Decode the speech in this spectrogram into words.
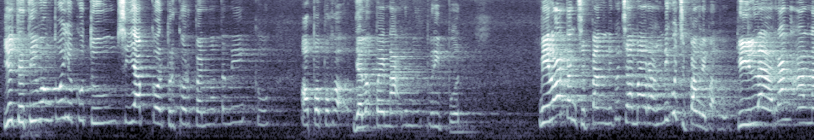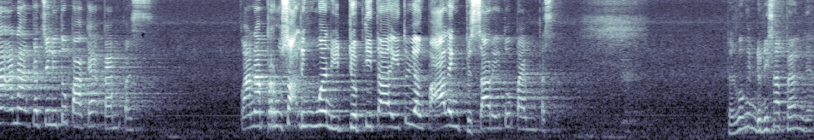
Ya jadi wong tua ya kudu siap kor berkorban ngoten niku. Apa pokok njaluk penak niku pripun? Mila teng Jepang niku jamaah orang niku Jepang lho Pak Bu. Dilarang anak-anak kecil itu pakai pampers. Karena perusak lingkungan hidup kita itu yang paling besar itu pampers. Dan wong Indonesia bangga.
